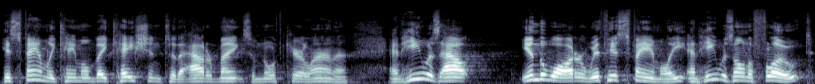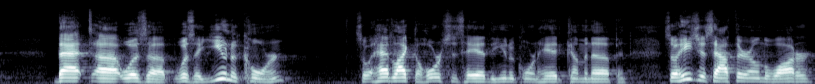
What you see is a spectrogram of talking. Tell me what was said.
his family came on vacation to the Outer Banks of North Carolina, and he was out in the water with his family, and he was on a float that uh, was, a, was a unicorn. So it had like the horse's head, the unicorn head coming up. And so he's just out there on the water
